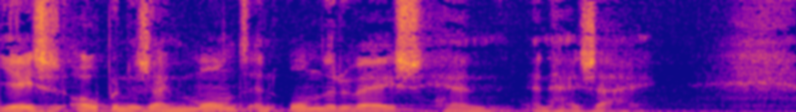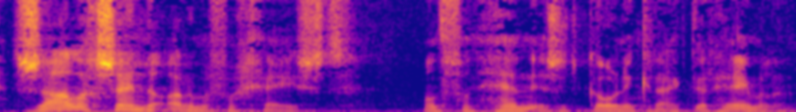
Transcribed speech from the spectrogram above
Jezus opende zijn mond en onderwees hen en hij zei: Zalig zijn de armen van geest, want van hen is het koninkrijk der hemelen.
